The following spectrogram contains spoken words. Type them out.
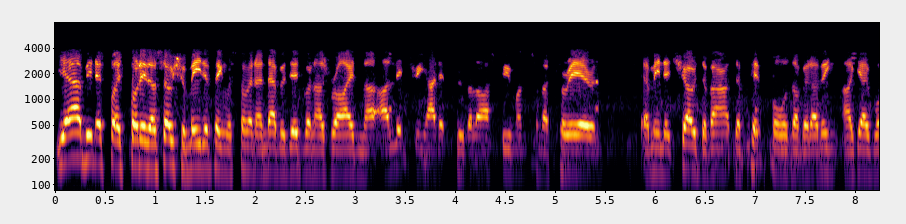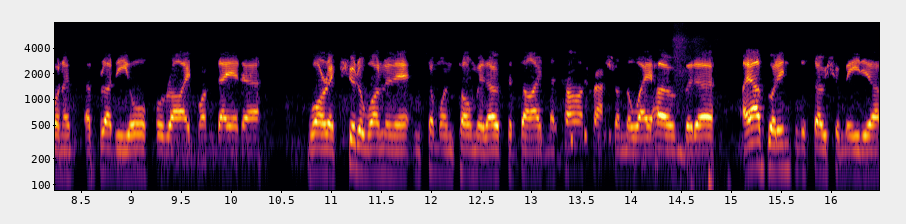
Yeah, I mean it's like funny. The social media thing was something I never did when I was riding. I, I literally had it through the last few months of my career, and I mean it showed about the pitfalls of it. I think I gave one a, a bloody awful ride one day at a Warwick should have won in it, and someone told me they hope died in a car crash on the way home. But uh, I have got into the social media,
